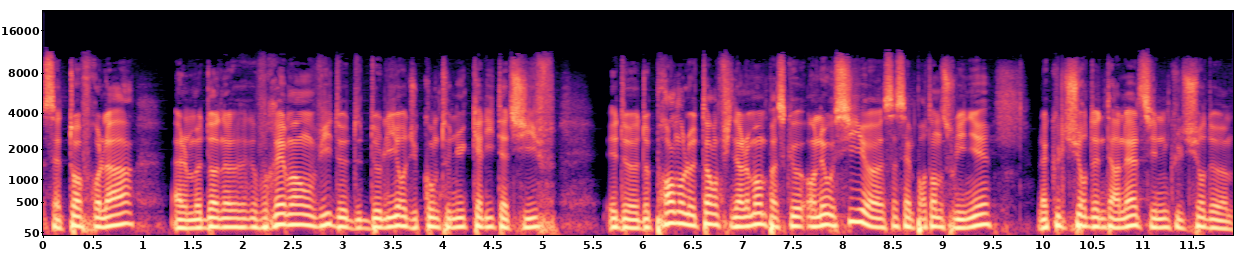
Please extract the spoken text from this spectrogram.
cette offre-là, elle me donne vraiment envie de, de lire du contenu qualitatif et de, prendre le temps finalement, parce qu'on est aussi, euh, ça c'est important de souligner, la culture d'Internet, c'est une culture de,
